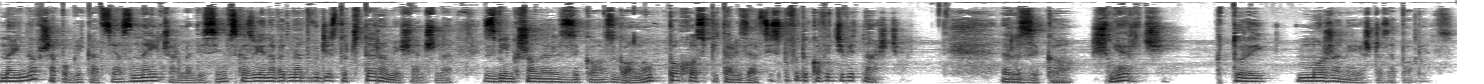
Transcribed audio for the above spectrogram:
Najnowsza publikacja z Nature Medicine wskazuje nawet na 24-miesięczne zwiększone ryzyko zgonu po hospitalizacji z powodu COVID-19. Ryzyko śmierci, której możemy jeszcze zapobiec.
